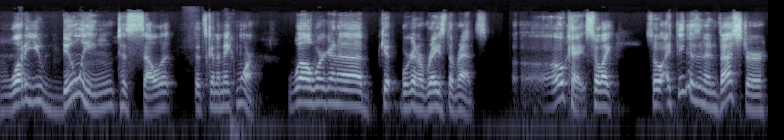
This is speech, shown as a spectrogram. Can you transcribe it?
what are you doing to sell it that's gonna make more? Well, we're gonna get we're gonna raise the rents uh, okay so like so i think as an investor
